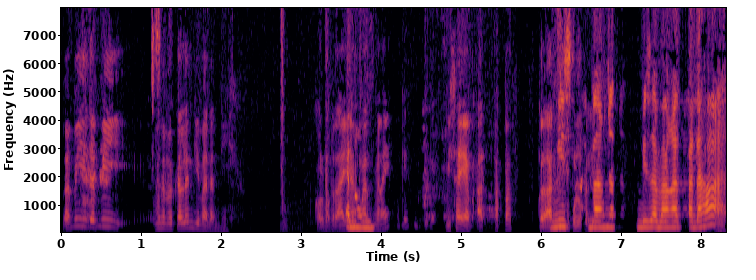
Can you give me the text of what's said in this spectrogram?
Tapi tapi menurut kalian gimana nih? Kalau menurut ayah Menai, mungkin bisa ya apa bisa 10 kali. banget bisa banget. Padahal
